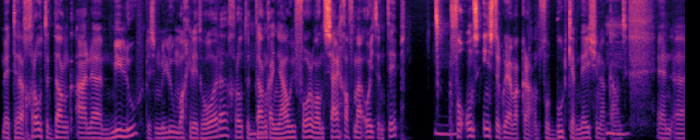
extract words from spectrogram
met eh, grote dank aan eh, Milou, dus Milou mag je dit horen. Grote dank aan jou hiervoor, want zij gaf mij ooit een tip. Voor ons Instagram-account, voor Bootcamp Nation-account. En eh,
